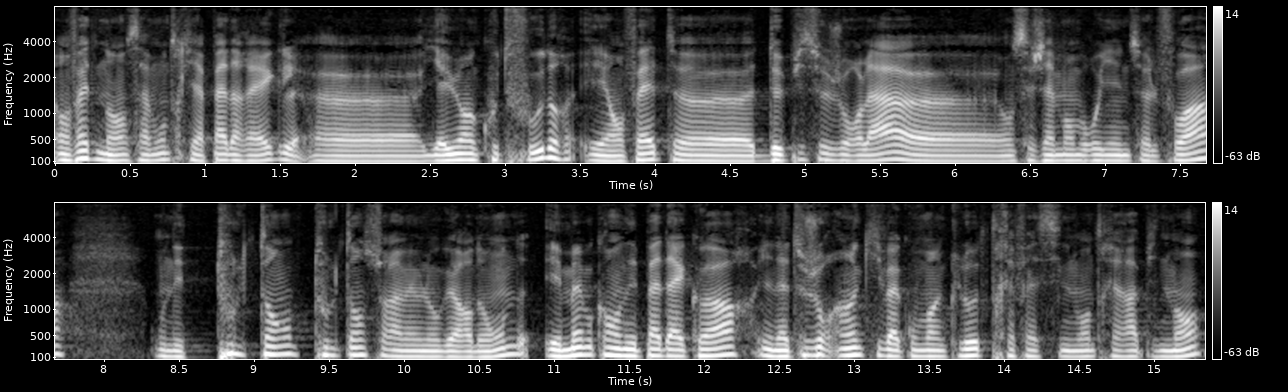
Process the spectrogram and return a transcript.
En fait non, ça montre qu'il n'y a pas de règles. Euh, il y a eu un coup de foudre et en fait euh, depuis ce jour-là, euh, on s'est jamais embrouillé une seule fois on est tout le temps, tout le temps sur la même longueur d'onde. Et même quand on n'est pas d'accord, il y en a toujours un qui va convaincre l'autre très facilement, très rapidement.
